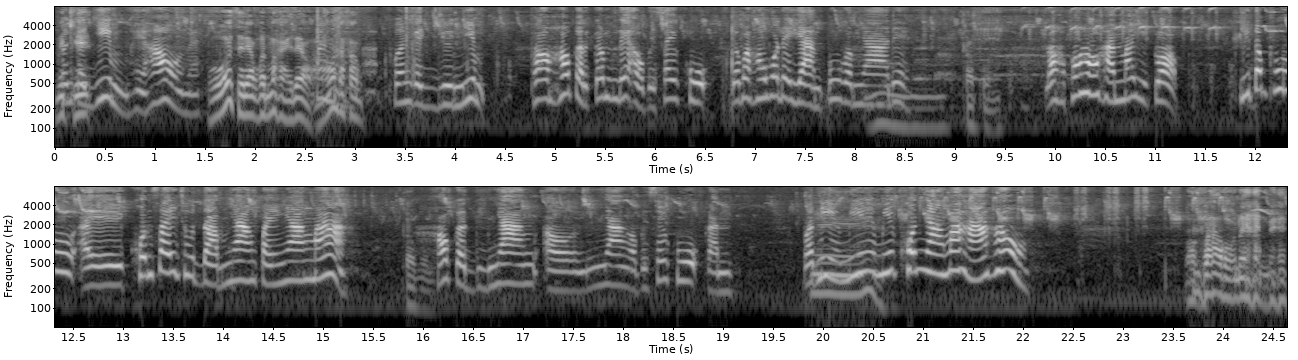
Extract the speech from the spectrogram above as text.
เมื่เพิ่อนกี้ ก็ยิ้มให้เฮาแหมโอ้ยแสดงว่าเพิ่นมาให้แล้วเอานะครับ เพิ่นก็ยืนยิ้มเพราะเฮาก็ก็ได้เอาไปใส่คุแต่ว่าเฮาบ่ได้ย่านปู่กับย่าเด้ ครับผม แล้วพอเฮาหันมาอีกรอบ มีแต่ผู้ไอ้คนใส่ชุดดำย่างไปย่างมาครับผม เขาก็ดิย่างเอาย่างเอาไปใส่คู่กันวันนี้อืม มีมีคนย่างมาหาเฮาออกเล่าในหันนะ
